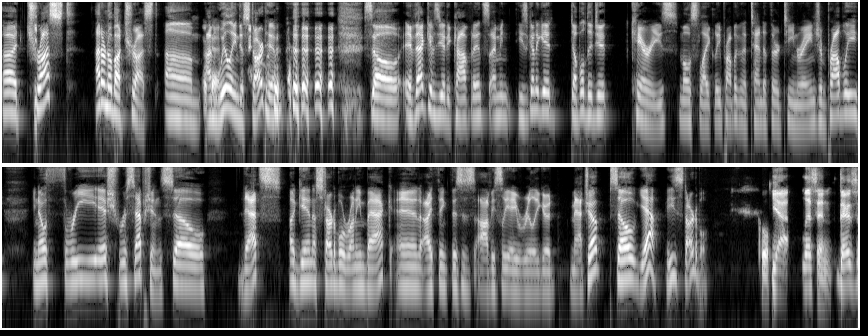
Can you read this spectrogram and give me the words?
Uh, trust. I don't know about trust. Um, Okay. I'm willing to start him. so if that gives you any confidence, I mean, he's going to get double digit carries, most likely, probably in the 10 to 13 range, and probably, you know, three ish receptions. So that's, again, a startable running back. And I think this is obviously a really good matchup. So yeah, he's startable. Cool. Yeah, listen, there's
